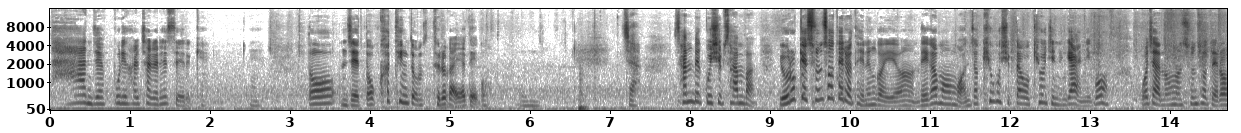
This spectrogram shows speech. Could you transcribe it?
다 이제 뿌리 활착을 했어요. 이렇게. 예. 또 이제 또 커팅 좀 들어가야 되고. 음. 자 393번. 요렇게 순서대로 되는 거예요. 내가 뭐 먼저 키우고 싶다고 키워지는 게 아니고 꽂아 놓으면 순서대로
